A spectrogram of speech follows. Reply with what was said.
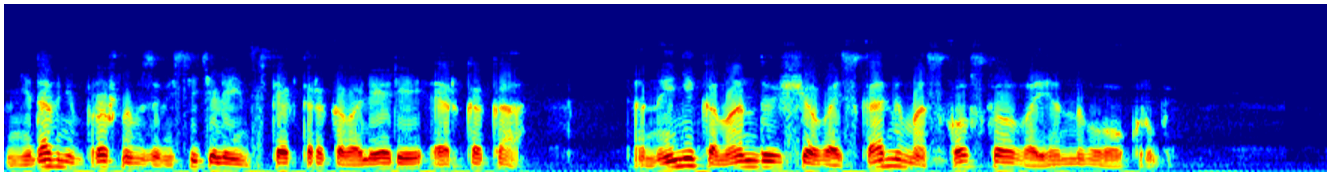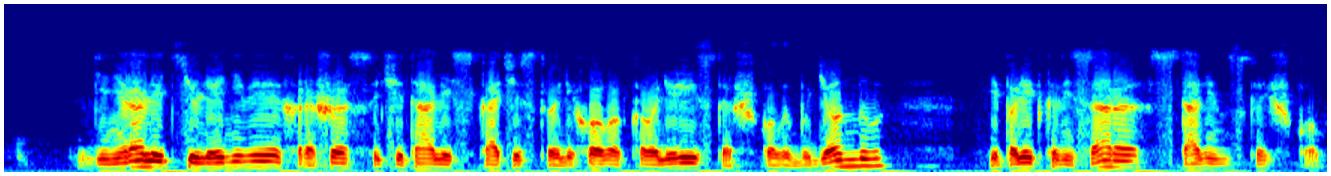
в недавнем прошлом заместителя инспектора кавалерии РКК, а ныне командующего войсками Московского военного округа. В генерале Тюленеве хорошо сочетались качества лихого кавалериста школы Буденного и политкомиссара Сталинской школы.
